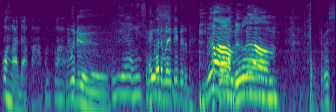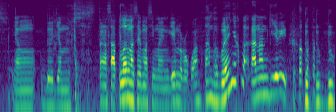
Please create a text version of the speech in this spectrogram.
Wah, nggak ada apa-apa, Pak. Waduh. Iya, ini serius. Eko udah mulai tidur tuh. belum belum. Terus yang udah jam setengah satuan lah saya masih main game rokokan tambah banyak pak. Kanan kiri. Ketok duk ketok. duk duk.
